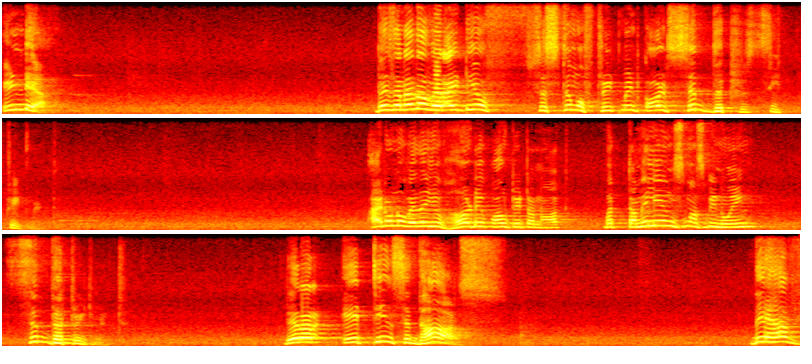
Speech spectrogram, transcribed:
India, there's another variety of system of treatment called Siddha treatment. I don't know whether you've heard about it or not, but Tamilians must be knowing Siddha treatment. There are 18 Siddhars. They have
